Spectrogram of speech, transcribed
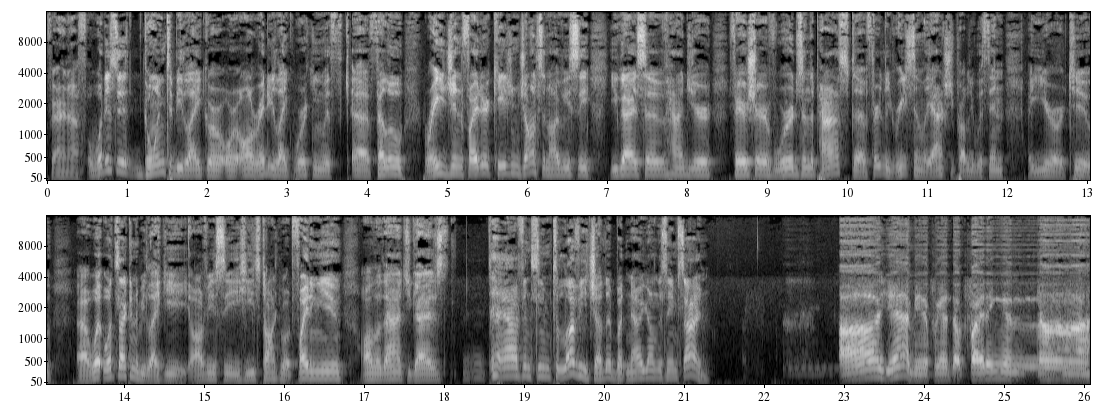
Fair enough. What is it going to be like, or, or already like, working with uh, fellow Raging fighter Kajan Johnson? Obviously, you guys have had your fair share of words in the past, uh, fairly recently, actually, probably within a year or two. Uh, what, what's that going to be like? He, obviously, he's talked about fighting you, all of that. You guys haven't seemed to love each other, but now you're on the same side. Uh, yeah. I mean, if we end up fighting and uh,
